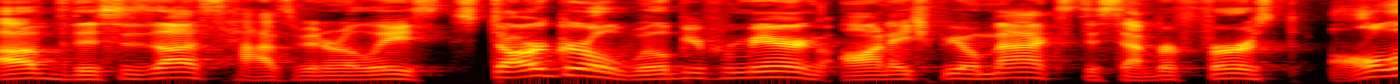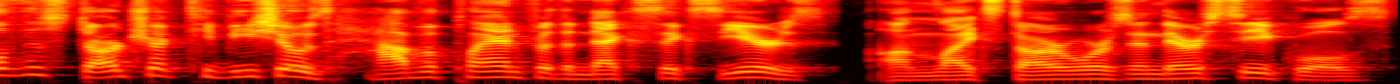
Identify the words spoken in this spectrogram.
of This Is Us has been released. Stargirl will be premiering on HBO Max December 1st. All of the Star Trek TV shows have a plan for the next six years. Unlike Star Wars and their sequels,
